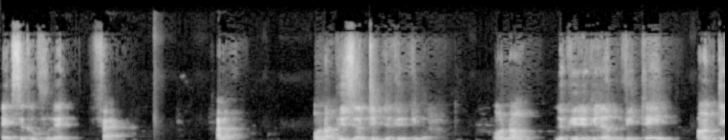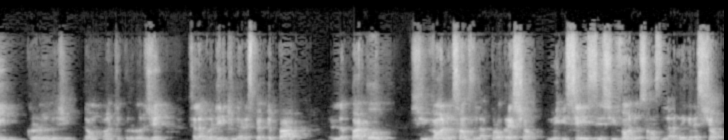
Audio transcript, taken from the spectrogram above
et ce que vous voulez faire. Alors, on a plusieurs types de curriculum. On a le curriculum vitae anti-chronologie. Donc, anti-chronologie, cela veut dire qu'il ne respecte pas le parcours suivant le sens de la progression. Mais ici, c'est suivant le sens de la régression.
